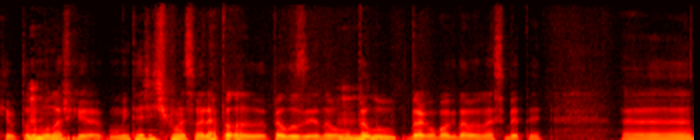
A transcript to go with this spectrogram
que todo mundo, acho que muita gente começou a olhar pela, pelo Z, não pelo Dragon Ball que dava no SBT. Ah,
